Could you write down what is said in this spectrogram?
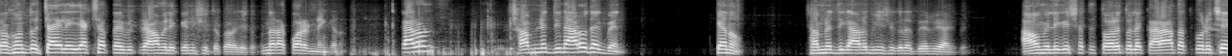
তখন তো চাইলে এক সপ্তাহের ভিতরে আওয়ামী লীগকে নিষিদ্ধ করা যেত। ওনারা করেন নাই কেন? কারণ সামনের দিনে আরও দেখবেন, কেন? সামনের দিকে আরও বিশেষজ্ঞরা বের হয়ে আসবে আওয়ামী লীগের সাথে তলে তলে কারা আতাত করেছে?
